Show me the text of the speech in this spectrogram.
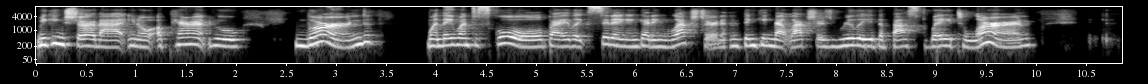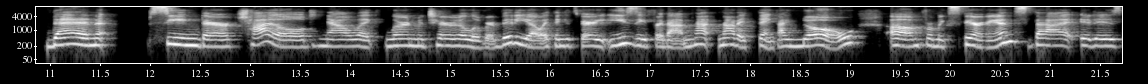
Making sure that you know a parent who learned when they went to school by like sitting and getting lectured and thinking that lecture is really the best way to learn then seeing their child now like learn material over video i think it's very easy for them not not i think i know um, from experience that it is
